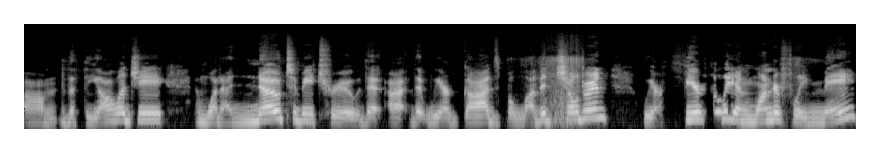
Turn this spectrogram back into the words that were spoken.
um, the theology and what I know to be true that uh, that we are God's beloved children. We are fearfully and wonderfully made.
